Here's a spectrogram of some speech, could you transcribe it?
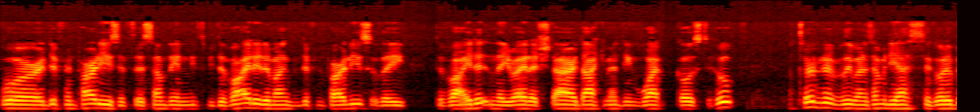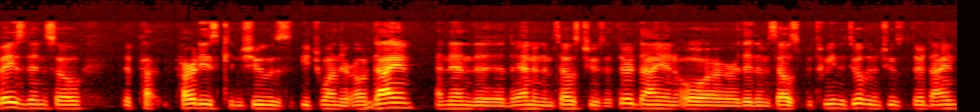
for different parties. If there's something that needs to be divided among the different parties, so they divide it and they write a star documenting what goes to who. Alternatively, when somebody has to go to Din, so the parties can choose each one their own dayan, and then the Dayanim themselves choose a third Dayan, or they themselves, between the two of them, choose the third Dayan,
